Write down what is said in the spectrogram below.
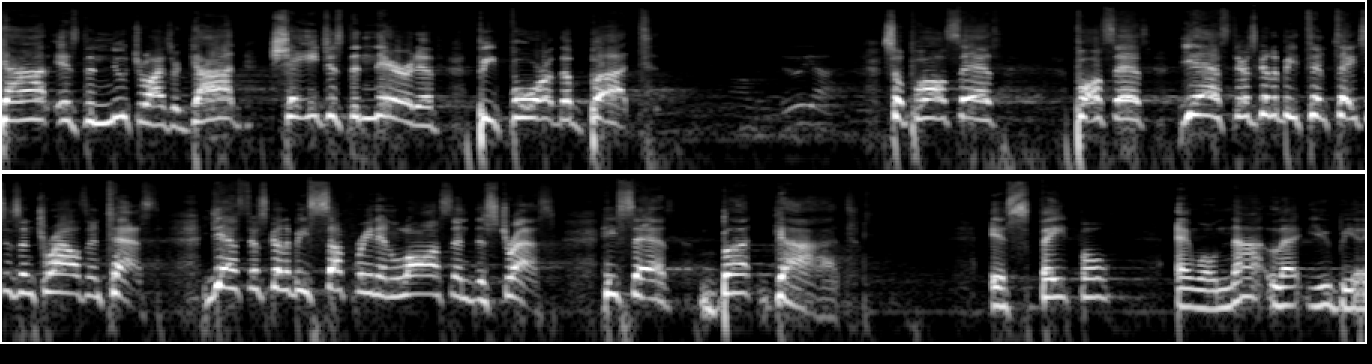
God is the neutralizer. God changes the narrative before the but. So Paul says, Paul says, yes, there's going to be temptations and trials and tests. Yes, there's going to be suffering and loss and distress. He says, but God is faithful and will not let you be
